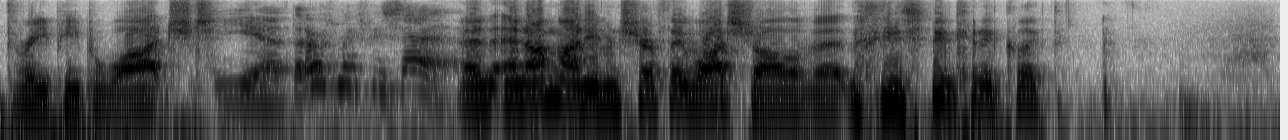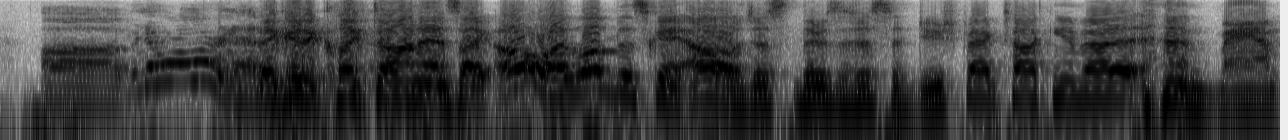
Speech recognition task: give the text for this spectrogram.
three people watched, Yeah, that always makes me sad. and and I'm not even sure if they watched all of it. they could have clicked. Uh, but no, we're learning how. to They could have clicked on it. It's like, oh, I love this game. Oh, just there's just a douchebag talking about it. Bam.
